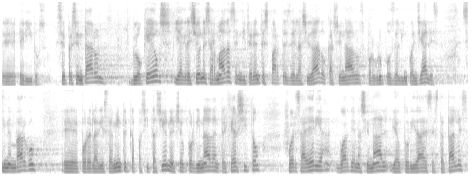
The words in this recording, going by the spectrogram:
eh, heridos. Se presentaron bloqueos y agresiones armadas en diferentes partes de la ciudad ocasionados por grupos delincuenciales. Sin embargo, eh, por el adiestramiento y capacitación y acción coordinada entre ejército, Fuerza Aérea, Guardia Nacional y autoridades estatales,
